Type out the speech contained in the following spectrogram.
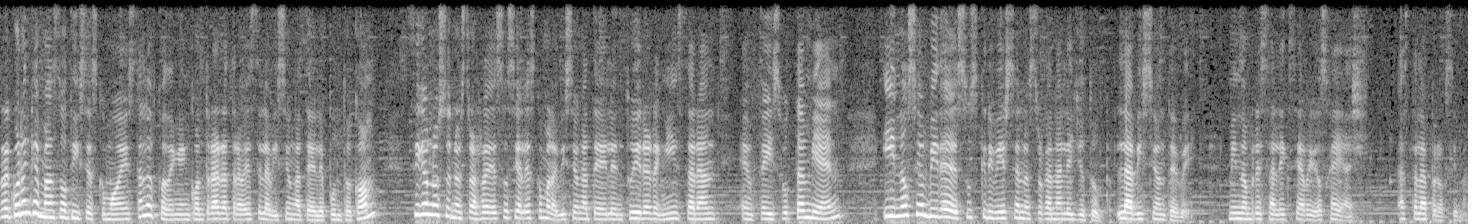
Recuerden que más noticias como esta las pueden encontrar a través de la visiónatl.com. Síganos en nuestras redes sociales como la ATL en Twitter, en Instagram, en Facebook también. Y no se olvide de suscribirse a nuestro canal de YouTube, La Visión TV. Mi nombre es Alexia Ríos Hayashi. Hasta la próxima.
